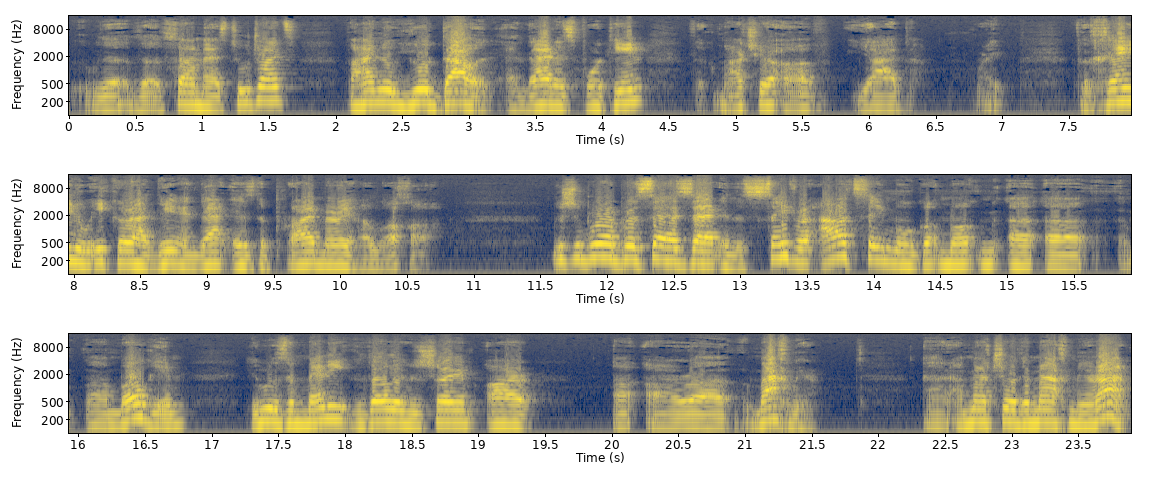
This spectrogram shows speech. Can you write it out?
the, the thumb has two joints. V'hainu yud dalad, and that is 14, the gematria of yad, right? V'cheinu ikar hadin, and that is the primary halacha. Mishabura says that in the Sefer Mogim, uh, uh, uh, Mogim, he was a many Gedolei Rishonim are, uh, are uh, Machmir. Uh, I'm not sure the Machmir on.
